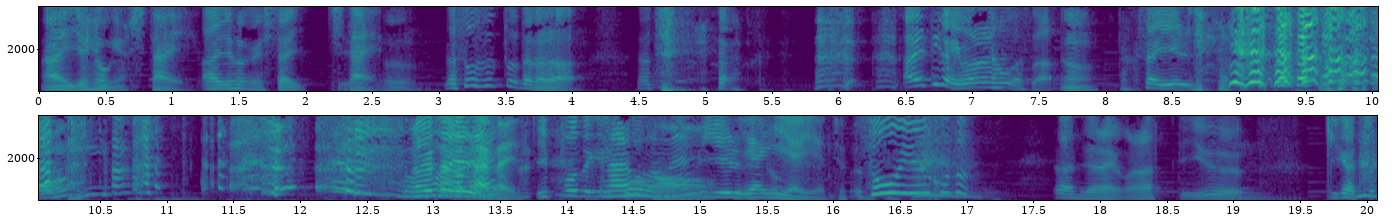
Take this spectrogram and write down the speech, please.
愛情表現をしたい。愛情表現したいしたい。うん、そうするとだから、なんて 相手が言わない方がさうん。たくさん言えるじゃん。そんなことはないです。一方的にこうなるほどね。言えるでしょいやいやいやちょっと。そういうことなんじゃないのかなっていう気がちょ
